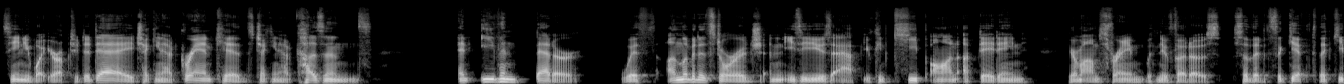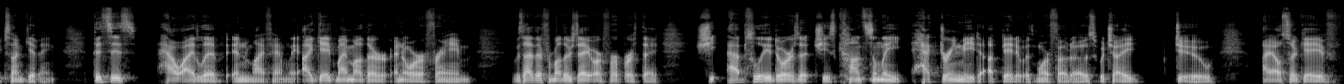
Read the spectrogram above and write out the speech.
seeing you what you're up to today, checking out grandkids, checking out cousins. And even better, with unlimited storage and an easy to use app, you can keep on updating your mom's frame with new photos so that it's a gift that keeps on giving. This is how I live in my family. I gave my mother an Aura frame. It was either for Mother's Day or for her birthday. She absolutely adores it. She's constantly hectoring me to update it with more photos, which I do. I also gave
